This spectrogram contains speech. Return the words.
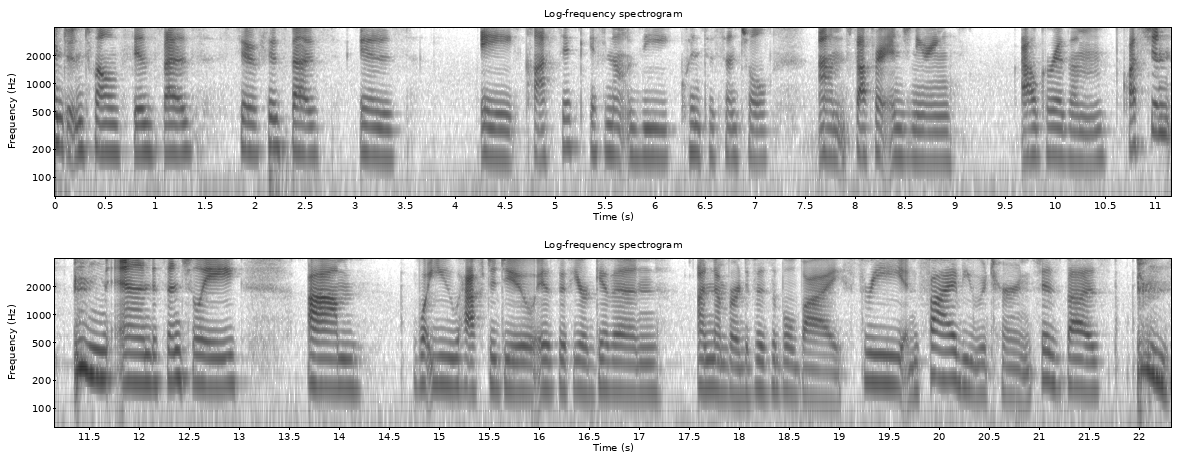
412 FizzBuzz. So FizzBuzz is a classic, if not the quintessential um, software engineering algorithm question. and essentially, um, what you have to do is if you're given a number divisible by 3 and 5, you return FizzBuzz.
